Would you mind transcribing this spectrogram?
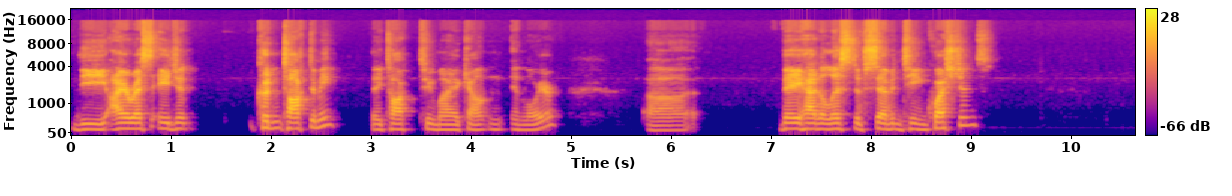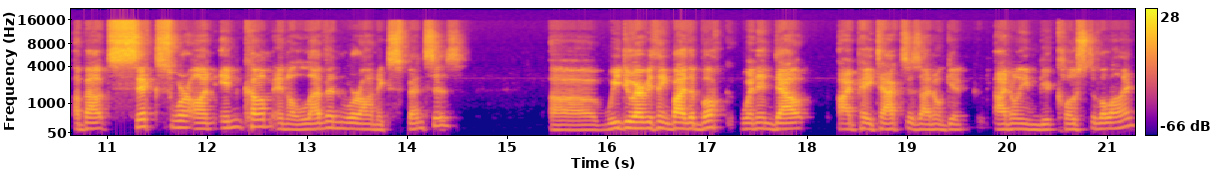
the IRS agent couldn't talk to me. They talked to my accountant and lawyer. Uh, they had a list of 17 questions. About six were on income and 11 were on expenses. Uh, we do everything by the book. When in doubt, I pay taxes. I don't get, I don't even get close to the line.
